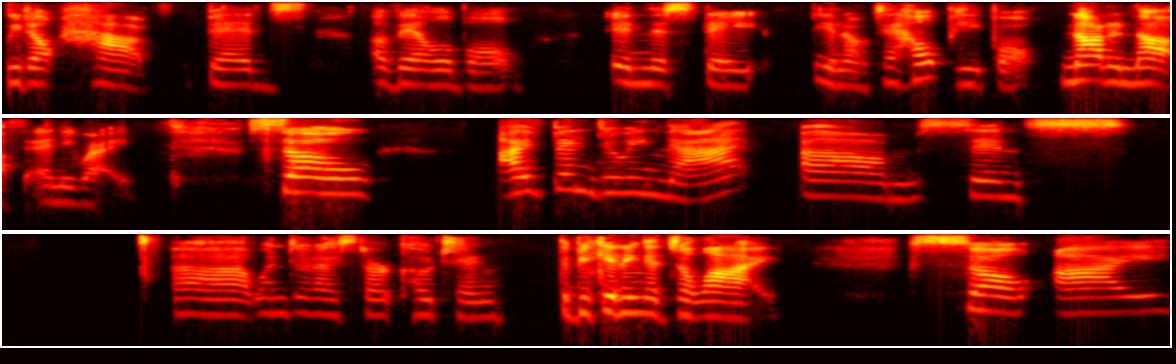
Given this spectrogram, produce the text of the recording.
we don't have beds available in this state, you know, to help people. Not enough anyway. So I've been doing that um, since uh, when did I start coaching? The beginning of July. So I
